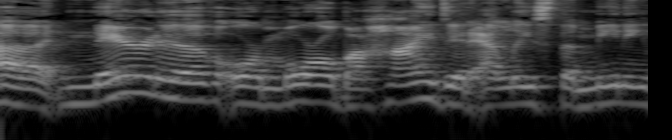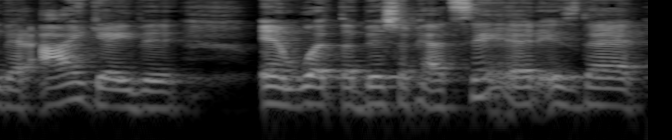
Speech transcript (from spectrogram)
uh, narrative or moral behind it, at least the meaning that I gave it and what the bishop had said is that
